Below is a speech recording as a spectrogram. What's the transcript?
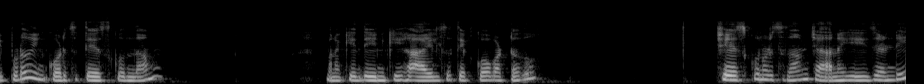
ఇప్పుడు ఇంకొడిచి తీసుకుందాం. మనకి దీనికి ఆయిల్స్ ఎక్కువ పట్టదు. చేసుకుని వస్తున్నాం చాలా ఈజీ అండి.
